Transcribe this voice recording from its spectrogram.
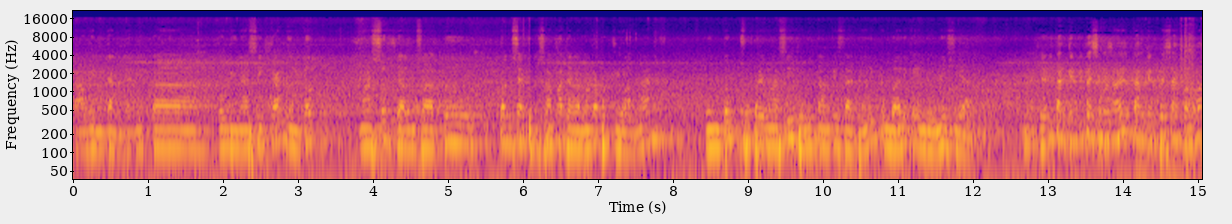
kawinkan, jadi kita kombinasikan untuk masuk dalam satu konsep bersama dalam rangka perjuangan untuk supremasi bulu tangkis tadi kembali ke Indonesia. Jadi target kita sebenarnya target besar bahwa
